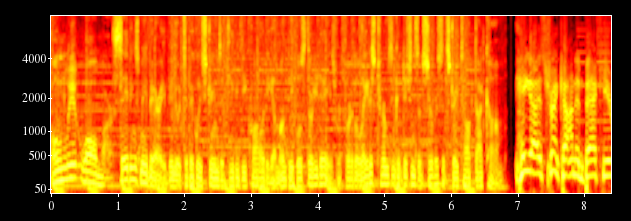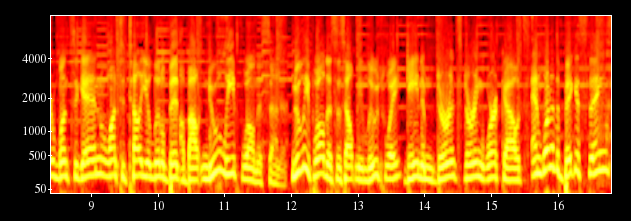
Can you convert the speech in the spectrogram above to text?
only at Walmart. Savings may vary. Video typically streams at DVD quality. A month equals 30 days. Refer to the latest terms and conditions of service at straighttalk.com. Hey guys, Trent Condon back here once again. Want to tell you a little bit about New Leaf Wellness Center. New Leaf Wellness has helped me lose weight, gain endurance during workouts, and one of the biggest things,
